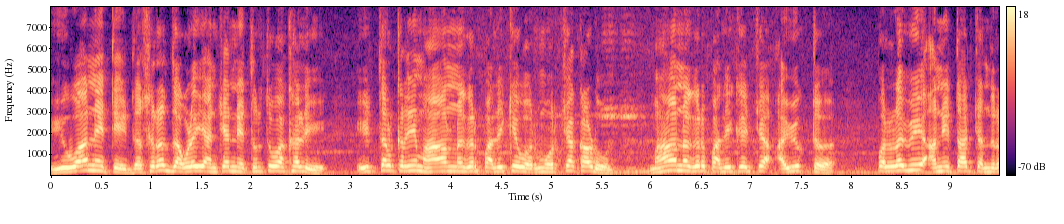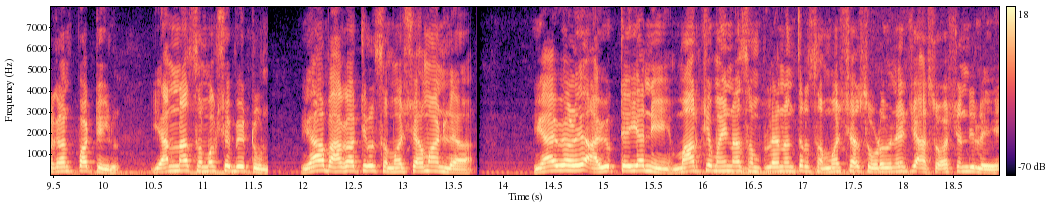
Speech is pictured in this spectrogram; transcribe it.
युवा नेते दशरथ जावळे यांच्या नेतृत्वाखाली इचलकरंजी महानगरपालिकेवर मोर्चा काढून महानगरपालिकेचे आयुक्त पल्लवी अनिता चंद्रकांत पाटील यांना समक्ष भेटून या भागातील समस्या मांडल्या. यावेळी आयुक्त यांनी मार्च महिना संपल्यानंतर समस्या सोडवण्याचे आश्वासन दिले.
